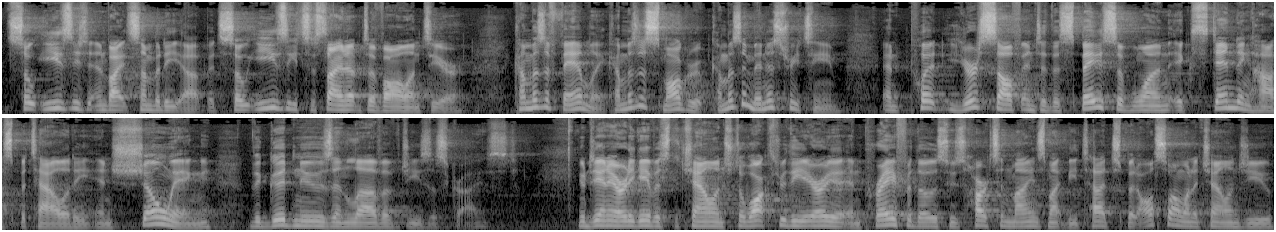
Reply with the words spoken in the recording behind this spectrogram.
It's so easy to invite somebody up. It's so easy to sign up to volunteer. Come as a family, come as a small group, come as a ministry team and put yourself into the space of one extending hospitality and showing the good news and love of Jesus Christ. You know, Danny already gave us the challenge to walk through the area and pray for those whose hearts and minds might be touched, but also I want to challenge you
